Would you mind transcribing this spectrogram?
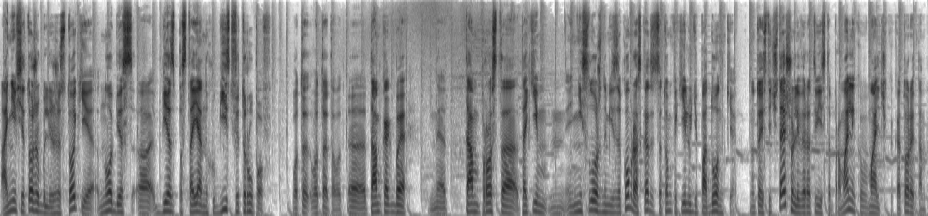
они все тоже были жестокие, но без, а, без постоянных убийств и трупов. Вот, э, вот это вот. Э, там как бы Э, там просто таким несложным языком рассказывается о том, какие люди подонки. Ну, то есть ты читаешь Оливера Твиста про маленького мальчика, который там,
